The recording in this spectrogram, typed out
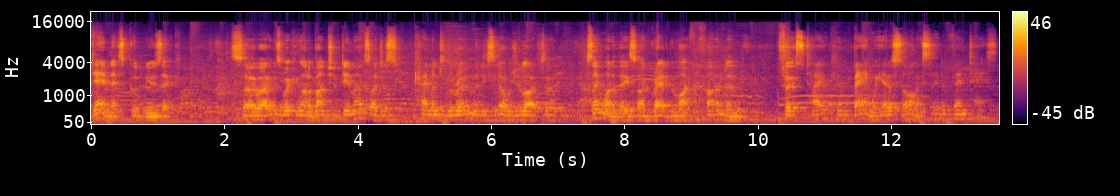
damn, that's good music. So uh, he was working on a bunch of demos. I just came into the room and he said, oh, would you like to sing one of these? So I grabbed the microphone and first take and bang, we had a song. It sounded fantastic.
